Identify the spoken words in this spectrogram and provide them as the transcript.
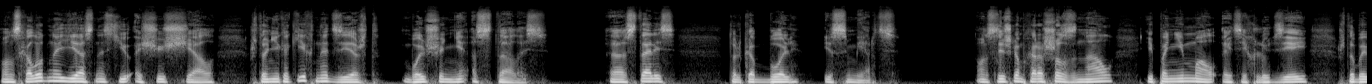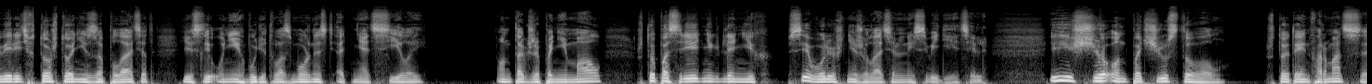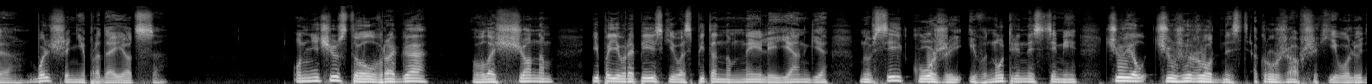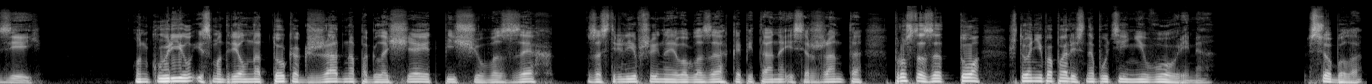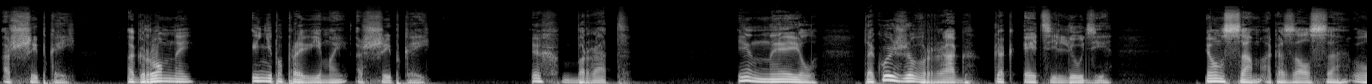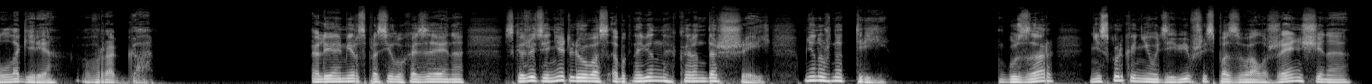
Он с холодной ясностью ощущал, что никаких надежд больше не осталось, а остались только боль и смерть. Он слишком хорошо знал и понимал этих людей, чтобы верить в то, что они заплатят, если у них будет возможность отнять силой. Он также понимал, что посредник для них всего лишь нежелательный свидетель. И еще он почувствовал, что эта информация больше не продается. Он не чувствовал врага в лощенном и по-европейски воспитанном Нейле Янге, но всей кожей и внутренностями чуял чужеродность окружавших его людей. Он курил и смотрел на то, как жадно поглощает пищу Вазех, застреливший на его глазах капитана и сержанта, просто за то, что они попались на пути не вовремя. Все было ошибкой, огромной и непоправимой ошибкой. Эх, брат! И Нейл — такой же враг, как эти люди. И он сам оказался в лагере врага. Алиамир спросил у хозяина, «Скажите, нет ли у вас обыкновенных карандашей? Мне нужно три». Гузар, нисколько не удивившись, позвал «Женщина!»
